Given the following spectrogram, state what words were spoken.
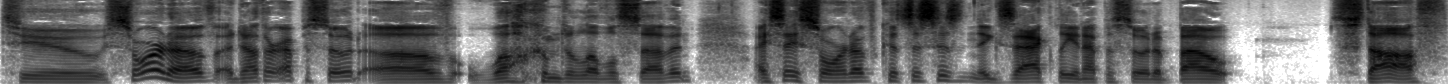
to sort of another episode of Welcome to Level 7. I say sort of because this isn't exactly an episode about stuff,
